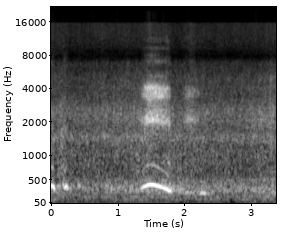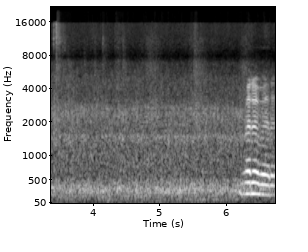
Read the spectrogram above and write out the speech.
बरं बरं.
